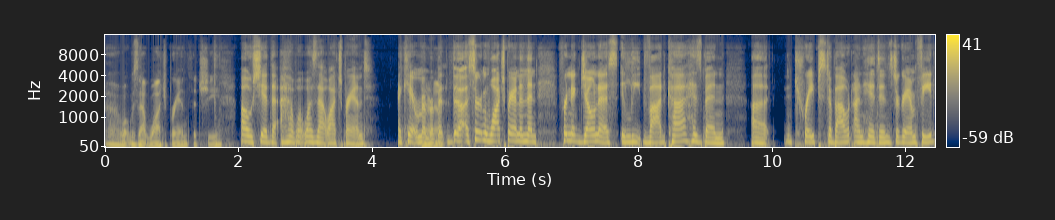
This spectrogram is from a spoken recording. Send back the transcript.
uh, what was that watch brand that she? Oh, she had that. Uh, what was that watch brand? I can't remember, know. but the, a certain watch brand. And then for Nick Jonas, Elite Vodka has been uh, traipsed about on his Instagram feed.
